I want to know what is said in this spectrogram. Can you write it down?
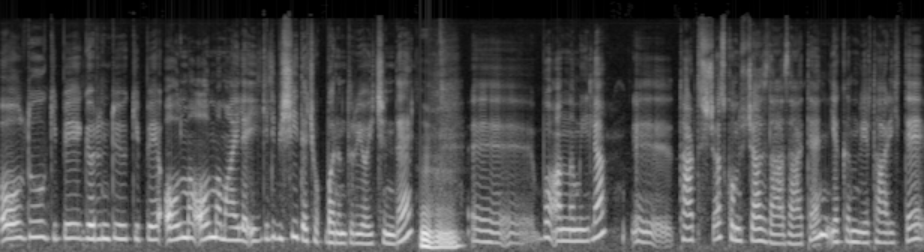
olduğu gibi, göründüğü gibi olma olmamayla ilgili bir şey de çok barındırıyor içinde. Hı hı. E, bu anlamıyla e, tartışacağız, konuşacağız daha zaten. Yakın bir tarihte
